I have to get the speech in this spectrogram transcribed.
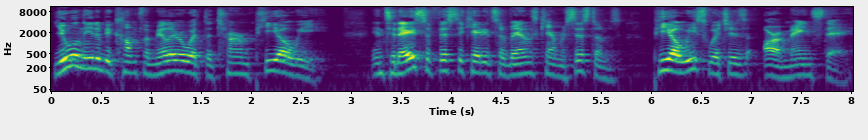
you will need to become familiar with the term PoE in today's sophisticated surveillance camera systems, PoE switches are a mainstay.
